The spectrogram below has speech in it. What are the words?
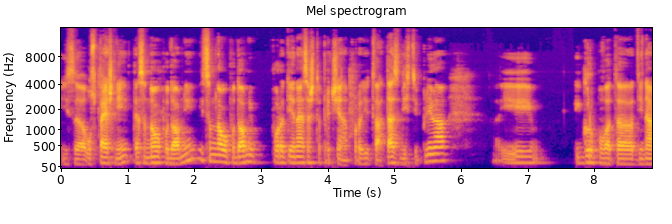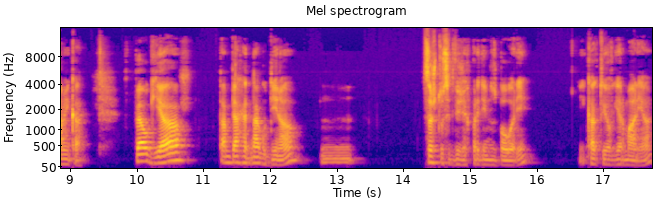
и са успешни, те са много подобни и са много подобни поради една и съща причина. Поради това. Тази дисциплина и, и груповата динамика. В Белгия там бях една година. Също се движех предимно с българи, и както и в Германия.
